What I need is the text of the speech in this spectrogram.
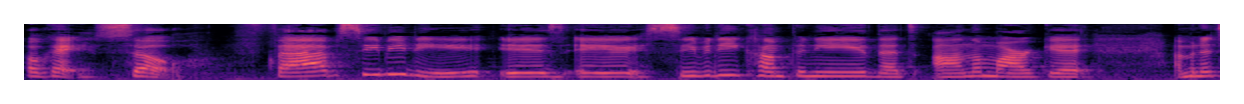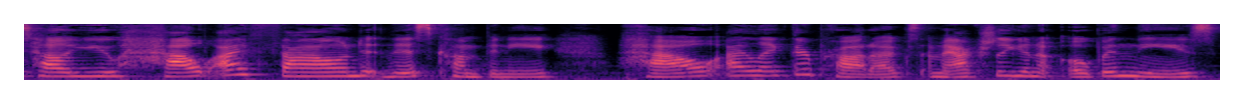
Okay, so Fab CBD is a CBD company that's on the market I'm gonna tell you how I found this company, how I like their products. I'm actually gonna open these,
